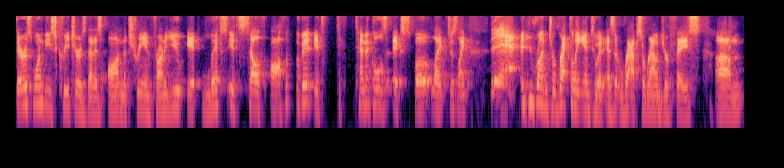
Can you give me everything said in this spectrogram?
There's one of these creatures that is on the tree in front of you. It lifts itself off of it. Its tentacles explode, like just like, and you run directly into it as it wraps around your face. Um,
